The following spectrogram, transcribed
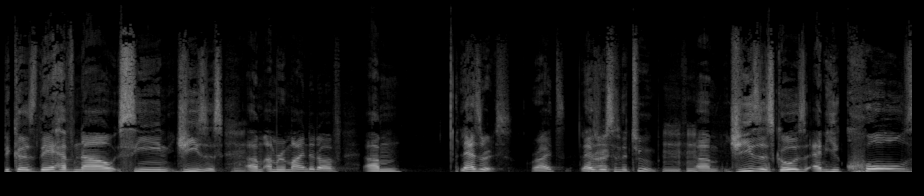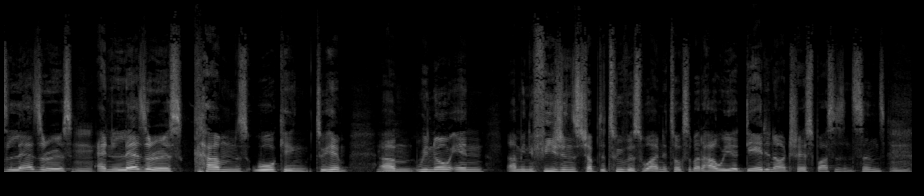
because they have now seen Jesus. Um, I'm reminded of um, Lazarus, right? Lazarus Right. in the tomb. Um, Jesus goes and he calls Lazarus, and Lazarus comes walking to him. Um, we know in um, in Ephesians chapter 2, verse 1, it talks about how we are dead in our trespasses and sins. Mm.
